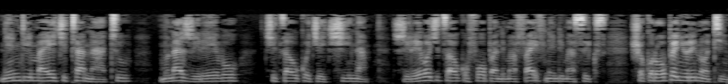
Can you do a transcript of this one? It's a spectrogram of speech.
nendima yechitanhatu muna zvirevo chitsauko chechina. Zvirevo chitsauko 4 pandima 5 nendima 6 shoko roupenyu rinoti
